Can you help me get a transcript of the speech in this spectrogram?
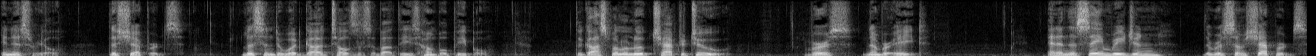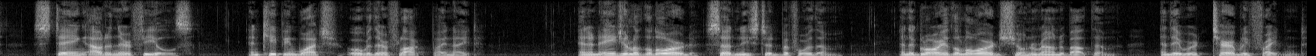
in Israel, the shepherds. Listen to what God tells us about these humble people. The Gospel of Luke, chapter 2, verse number 8. And in the same region there were some shepherds staying out in their fields and keeping watch over their flock by night. And an angel of the Lord suddenly stood before them, and the glory of the Lord shone around about them, and they were terribly frightened.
